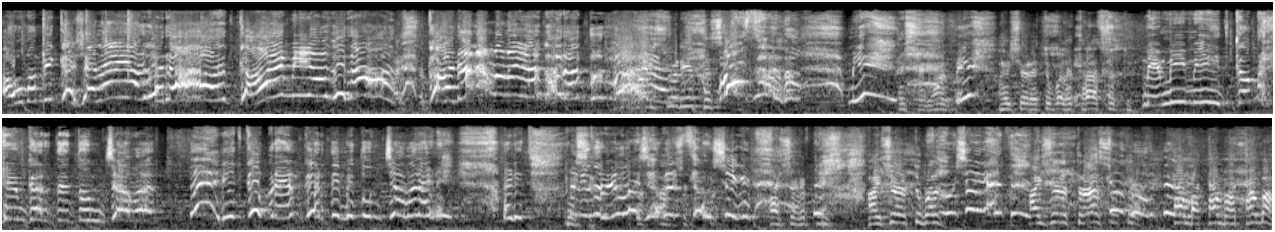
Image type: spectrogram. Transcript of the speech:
अहो मग मी कशाला या घरात? काय मी या घरात? काढा ना मला या घरातून बाहेर. ऐश्वर्या, तसं- बस झालं. मी ऐश्वर्या मी- ऐश्वर्या तुम्हाला त्रास होतो मी मी मी इतकं प्रेम करते तुमच्यावर. इतकं प्रेम ऐश्वर्या प्लीज़ ऐश्वर्या तुम्हाला. ऐश्वर्या त्रास होतो थांबा थांबा थांबा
